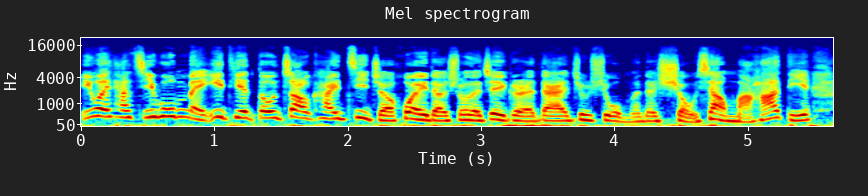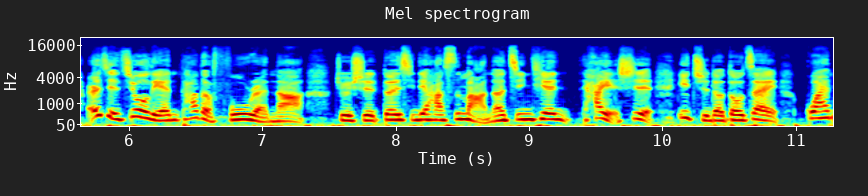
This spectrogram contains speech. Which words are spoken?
因为他几乎每一天都召开记者会的，说的这个人当然就是我们的首相马哈迪，而且就连他的夫人呐、就是敦西利哈斯马呢，今天他也是一直的都在关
